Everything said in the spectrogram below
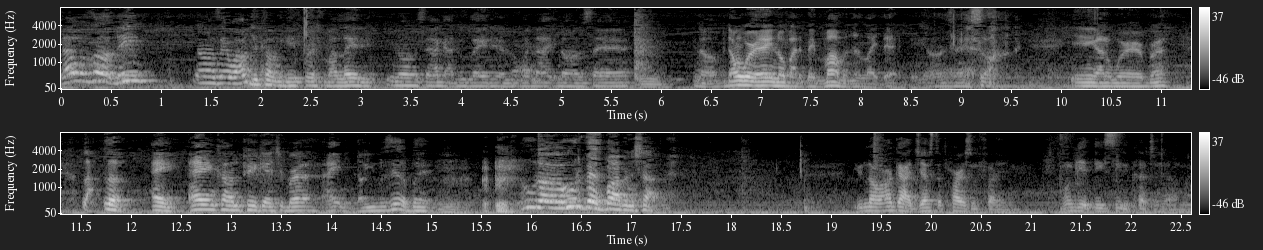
That was up, D. You know what I'm saying? Well, I'm just coming to get fresh with my lady. You know what I'm saying? I got a new lady and whatnot, you know what I'm saying? You know, but don't worry, ain't nobody baby mama, nothing like that. You know what I'm saying? So, you ain't gotta worry, bruh. Look, Look, hey, I ain't come to pick at you, bruh. I ain't know you was here, but mm. who the who the best barber in the shop, man? You know, I got just the person for you. I'm gonna get DC to cut your hair, man.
